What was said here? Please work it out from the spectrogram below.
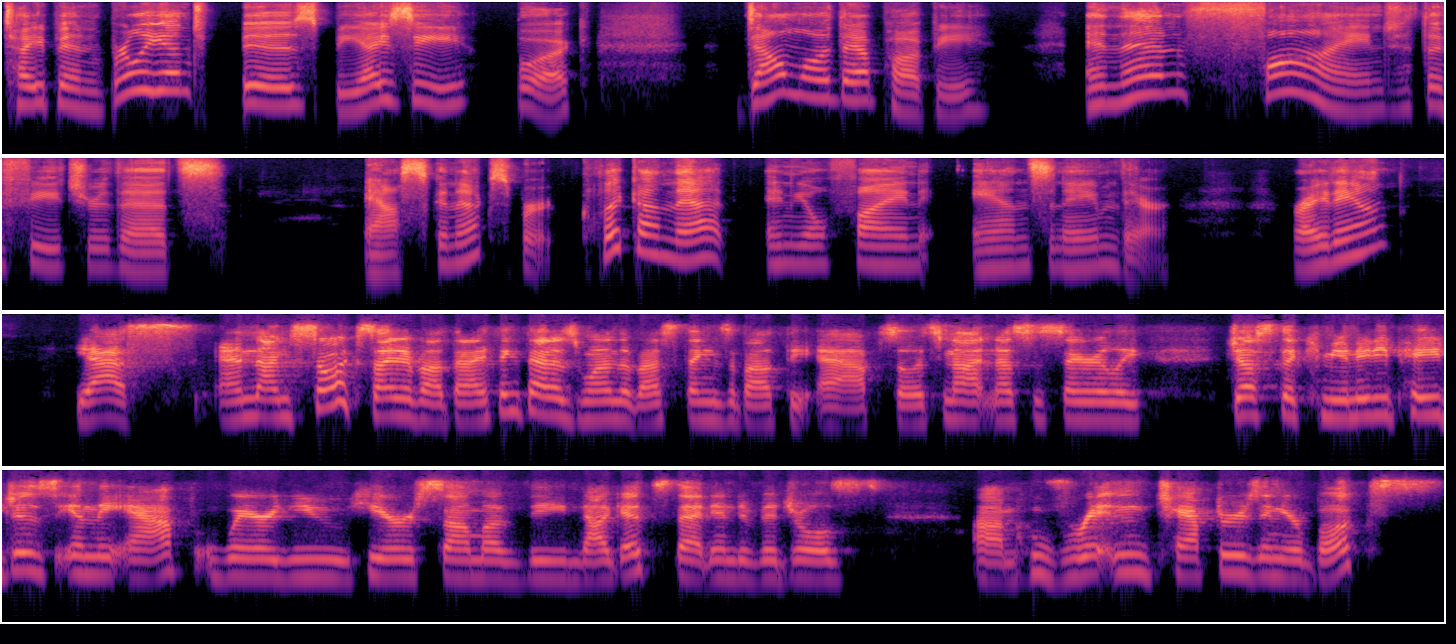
type in Brilliant Biz, B I Z book, download that puppy, and then find the feature that's Ask an Expert. Click on that, and you'll find Anne's name there. Right, Anne? Yes. And I'm so excited about that. I think that is one of the best things about the app. So it's not necessarily just the community pages in the app where you hear some of the nuggets that individuals um, who've written chapters in your books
